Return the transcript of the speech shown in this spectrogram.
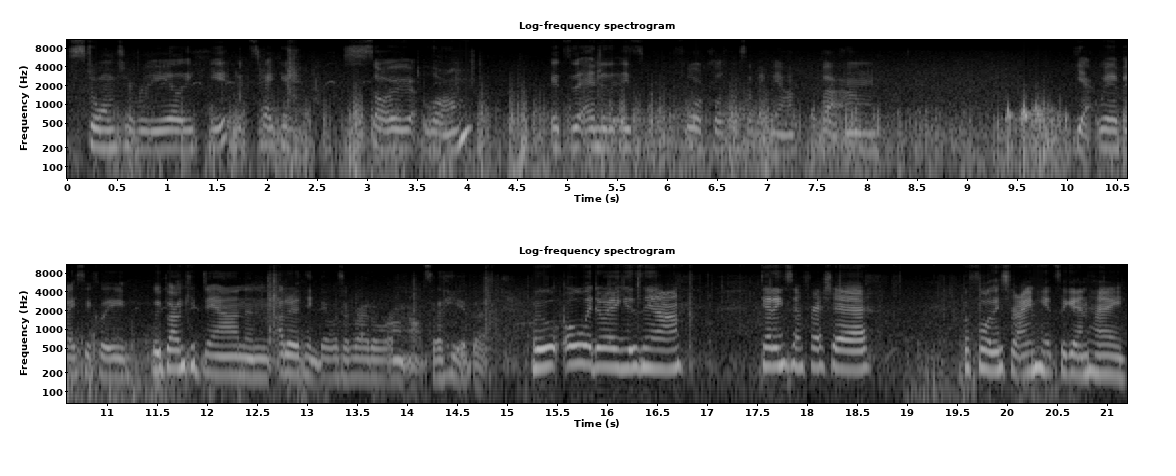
storm to really hit. It's taken so long. It's the end of the, it's four o'clock or something now. But um, yeah, we're basically we bunkered down, and I don't think there was a right or wrong answer here, but we all we're doing is now getting some fresh air before this rain hits again. Hey,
